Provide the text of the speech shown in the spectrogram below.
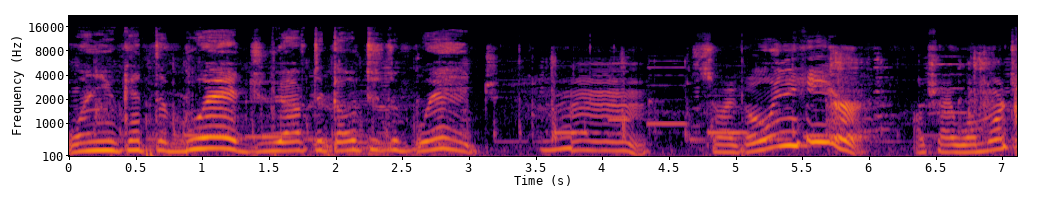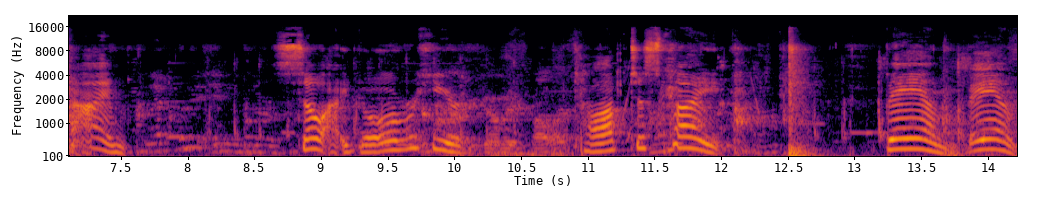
when you get the bridge. You have to go to the bridge. Hmm. So I go in here. I'll try one more time. So I go over here. You to call? Talk to Spike. Bam, bam.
